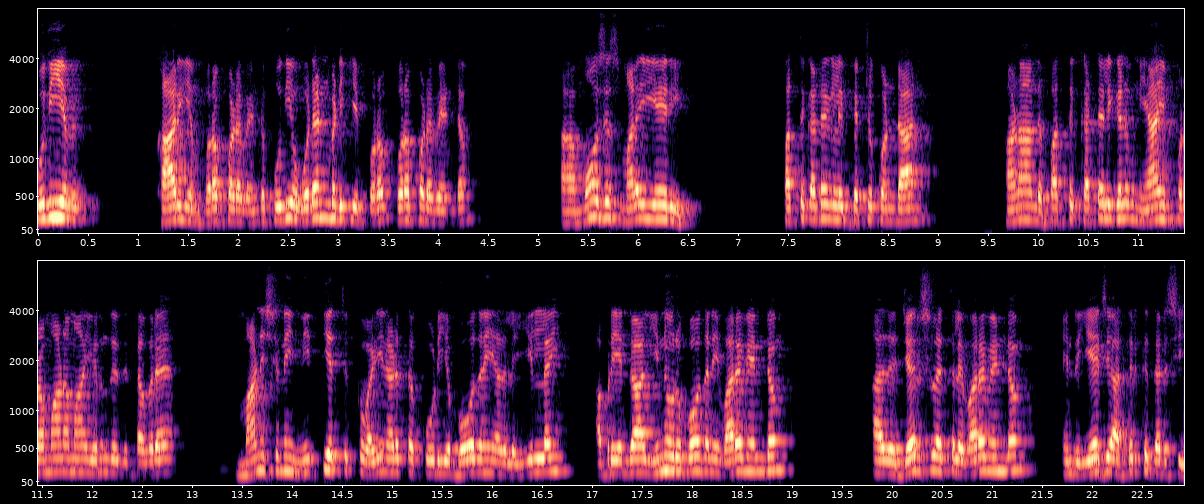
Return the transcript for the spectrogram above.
புதிய காரியம் புறப்பட வேண்டும். புதிய உடன்படிக்கை புற புறப்பட வேண்டும். மோசஸ் மலை ஏறி பத்து கட்டளைகளை பெற்றுக்கொண்டான் ஆனா அந்த பத்து கட்டளைகளும் நியாயப்பிரமாணமாக இருந்தது தவிர மனுஷனை நித்தியத்துக்கு வழிநடத்தக்கூடிய போதனை அதுல இல்லை. அப்படி என்றால் இன்னொரு போதனை வர வேண்டும். அது ஜெருசலத்துல வர வேண்டும் என்று ஏஜியா திருக்கு தரிசி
